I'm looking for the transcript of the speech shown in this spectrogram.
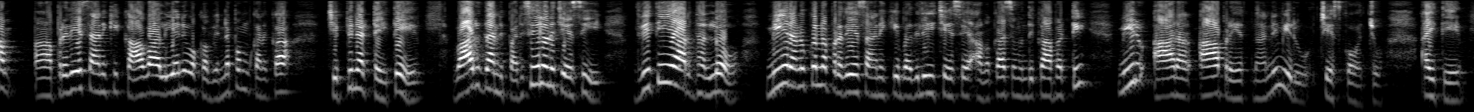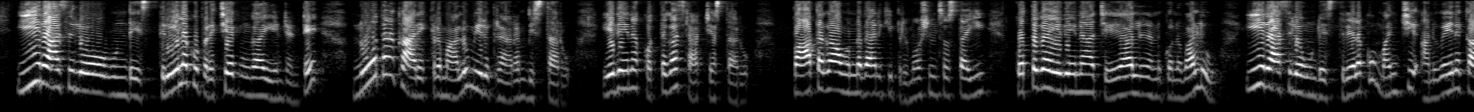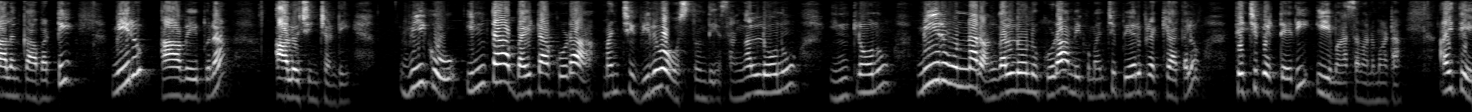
ప్రదేశానికి కావాలి అని ఒక విన్నపం కనుక చెప్పినట్టయితే వారు దాన్ని పరిశీలన చేసి ద్వితీయార్థంలో మీరు అనుకున్న ప్రదేశానికి బదిలీ చేసే అవకాశం ఉంది కాబట్టి మీరు ఆ ర- ఆ ప్రయత్నాన్ని మీరు చేసుకోవచ్చు. అయితే ఈ రాశిలో ఉండే స్త్రీలకు ప్రత్యేకంగా ఏంటంటే నూతన కార్యక్రమాలు మీరు ప్రారంభిస్తారు. ఏదైనా కొత్తగా స్టార్ట్ చేస్తారు. పాతగా ఉన్నదానికి ప్రమోషన్స్ వస్తాయి. కొత్తగా ఏదైనా చేయాలని అనుకున్న వాళ్ళు ఈ రాశిలో ఉండే స్త్రీలకు మంచి అనువైన కాలం కాబట్టి మీరు ఆ వైపున ఆలోచించండి. మీకు ఇంట బయట కూడా మంచి విలువ వస్తుంది. సంఘంలోనూ ఇంట్లోనూ మీరు ఉన్న రంగంలోనూ కూడా మీకు మంచి పేరు ప్రఖ్యాతలు తెచ్చిపెట్టేది ఈ మాసం అనమాట అయితే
